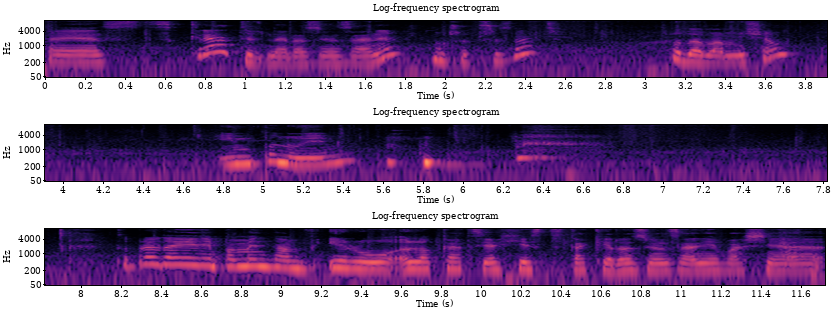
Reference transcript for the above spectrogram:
To jest kreatywne rozwiązanie, muszę przyznać. Podoba mi się. Imponuje mi. Co prawda ja nie pamiętam w ilu lokacjach jest takie rozwiązanie właśnie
